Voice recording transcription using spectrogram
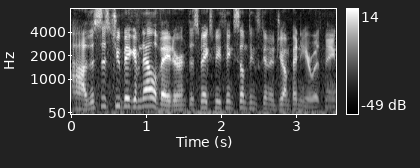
Ah, this is too big of an elevator. This makes me think something's gonna jump in here with me.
